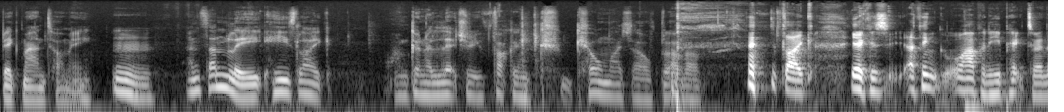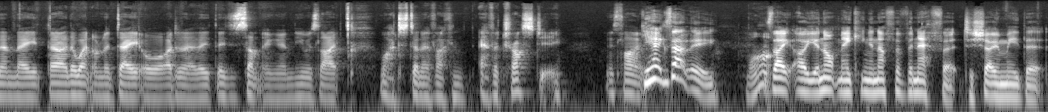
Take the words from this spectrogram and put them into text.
Big Man Tommy, mm. And suddenly he's like, "I'm gonna literally fucking k- kill myself." Blah blah. it's like yeah, because I think what happened, he picked her, and then they they either went on a date or I don't know, they they did something, and he was like, "Well, I just don't know if I can ever trust you." It's like yeah, exactly. what? It's like, oh, you're not making enough of an effort to show me that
